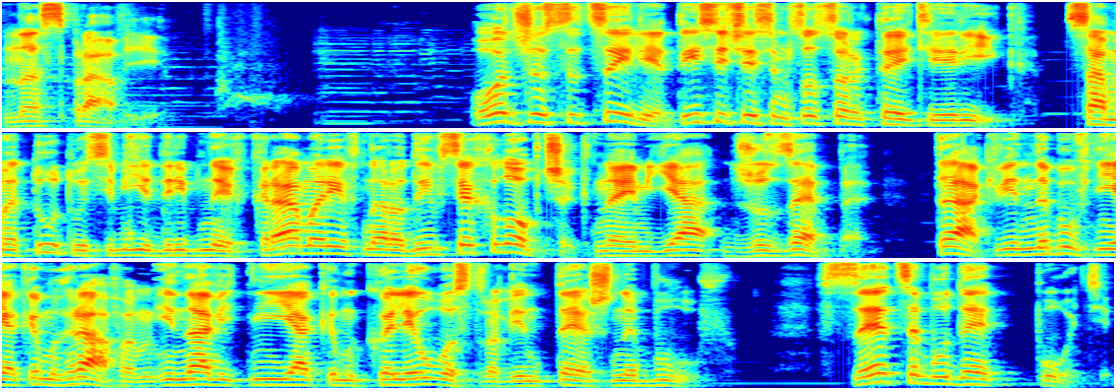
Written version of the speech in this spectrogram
насправді. Отже, Сицилія, 1743 рік. Саме тут, у сім'ї дрібних крамарів, народився хлопчик на ім'я Джузеппе. Так, він не був ніяким графом і навіть ніяким коліостро він теж не був. Все це буде потім.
